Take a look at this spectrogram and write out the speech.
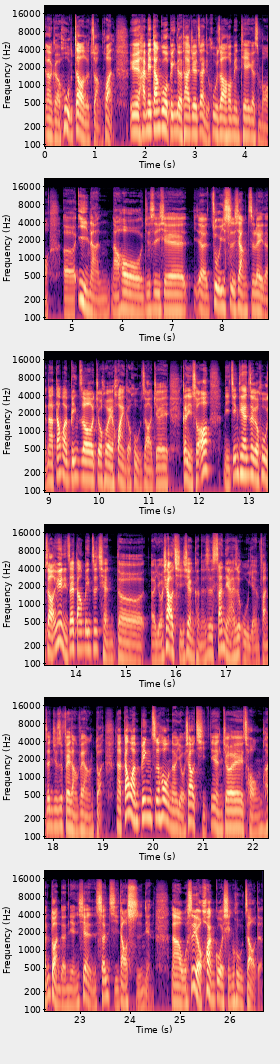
那个护照的转换，因为还没当过兵的，他就会在你护照后面贴一个什么呃役男，然后就是一些呃注意事项之类的。那当完兵之后就会换一个护照，就会跟你说哦，你今天这个护照，因为你在当兵之前的呃有效期限可能是三年还是五年，反正就是非常非常短。那当完兵之后呢，有效期限就会从很短的年限升级到十年。那我是有换过新护照的，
